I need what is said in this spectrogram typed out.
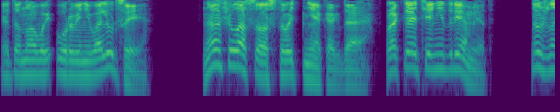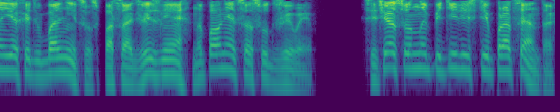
Это новый уровень эволюции. Но философствовать некогда. Проклятие не дремлет. Нужно ехать в больницу, спасать жизни, наполнять сосуд живы. Сейчас он на 50%.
